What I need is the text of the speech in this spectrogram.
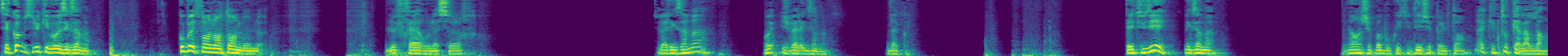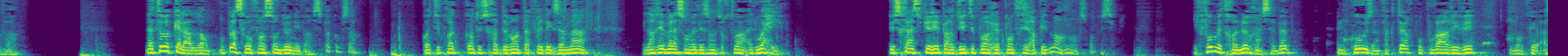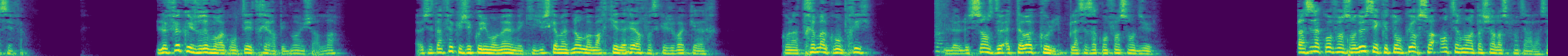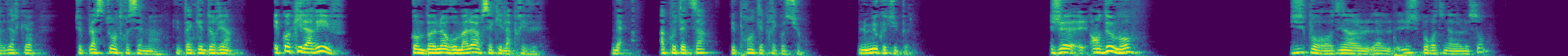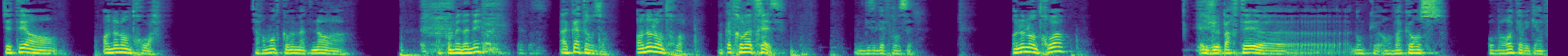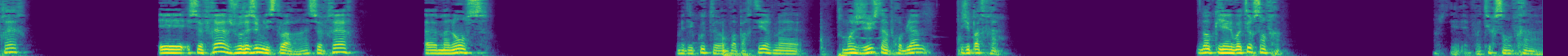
C'est comme celui qui va aux examens. On entend le, le, frère ou la sœur Tu vas à l'examen? Oui, je vais à l'examen. D'accord. T'as étudié l'examen? Non, j'ai pas beaucoup étudié, j'ai pas eu le temps. Là, qu'à Allah on va? Allah, on place confiance en Dieu, on y va. C'est pas comme ça. Quand tu crois que quand tu seras devant ta feuille d'examen, la révélation va descendre sur toi, elle wahi. Tu seras inspiré par Dieu, tu pourras répondre très rapidement. Non, c'est pas possible. Il faut mettre en œuvre un sabab, une cause, un facteur pour pouvoir arriver donc euh, à ses fins. Le fait que je voudrais vous raconter très rapidement, Inch'Allah, euh, c'est un fait que j'ai connu moi-même et qui jusqu'à maintenant m'a marqué d'ailleurs parce que je vois que qu'on a très mal compris le, sens de tawakkul, placer sa confiance en Dieu. Placer sa confiance en Dieu, c'est que ton cœur soit entièrement attaché à Allah Ça veut dire que tu places tout entre ses mains, tu ne t'inquiètes de rien. Et quoi qu'il arrive, comme bonheur ou malheur, c'est qu'il l'a prévu. Mais à côté de ça, tu prends tes précautions, le mieux que tu peux. Je, en deux mots, juste pour retenir la, leçon, c'était en, en 93. Ça remonte quand même maintenant à, à combien d'années? À 14 ans. En 93. En 93. Disaient les Français. En 93, et je partais euh, donc en vacances au Maroc avec un frère. Et ce frère, je vous résume l'histoire, hein, ce frère euh, m'annonce, mais écoute, on va partir, mais moi j'ai juste un problème, j'ai pas de frein. Donc il y a une voiture sans frein. Une voiture sans frein.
